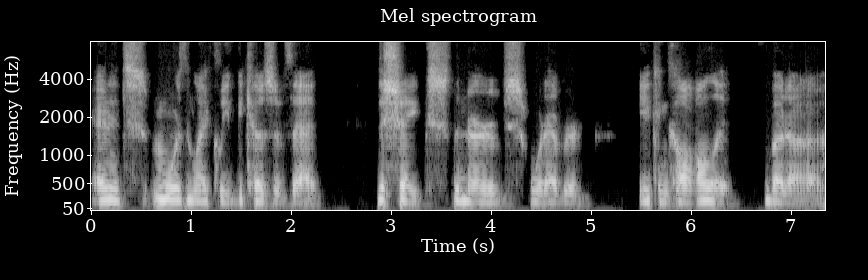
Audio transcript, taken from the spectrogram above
and it's more than likely because of that the shakes, the nerves, whatever you can call it. But uh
